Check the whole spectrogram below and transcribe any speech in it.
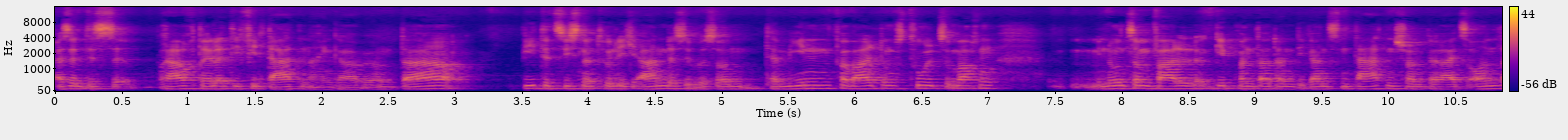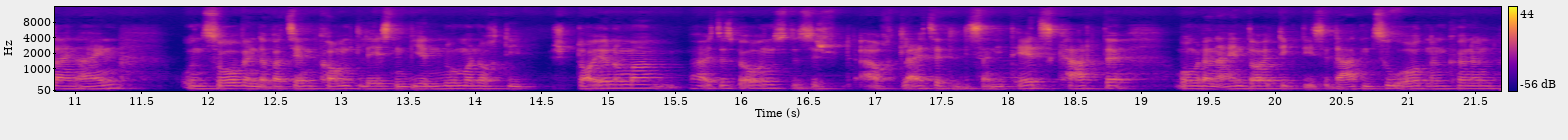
Also das braucht relativ viel Dateneingabe und da bietet sich natürlich an, das über so ein Terminverwaltungstool zu machen. In unserem Fall gibt man da dann die ganzen Daten schon bereits online ein. Und so, wenn der Patient kommt, lesen wir nur noch die Steuernummer, heißt es bei uns. Das ist auch gleichzeitig die Sanitätskarte, wo wir dann eindeutig diese Daten zuordnen können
